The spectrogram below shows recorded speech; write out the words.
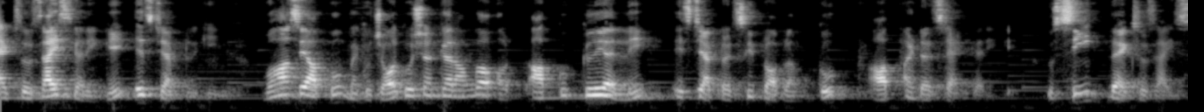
एक्सरसाइज करेंगे इस चैप्टर की। वहाँ से आपको मैं कुछ और क्वेश्चन कराऊँगा और आपको क्लियरली इस चैप्टर की प्रॉब्लम को आप अंडरस्टैंड करेंगे। तो सी द एक्सरसाइज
